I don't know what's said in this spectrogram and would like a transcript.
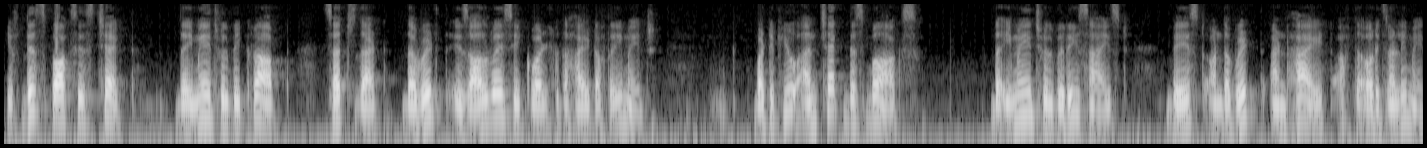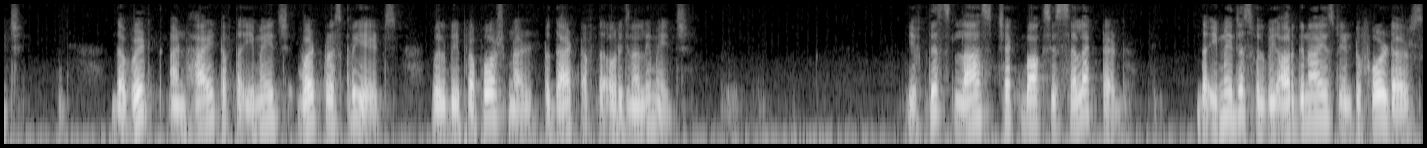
If this box is checked, the image will be cropped such that the width is always equal to the height of the image. But if you uncheck this box, the image will be resized based on the width and height of the original image. The width and height of the image WordPress creates will be proportional to that of the original image. If this last checkbox is selected, the images will be organized into folders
